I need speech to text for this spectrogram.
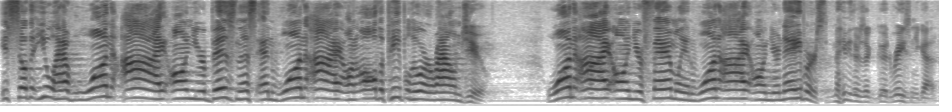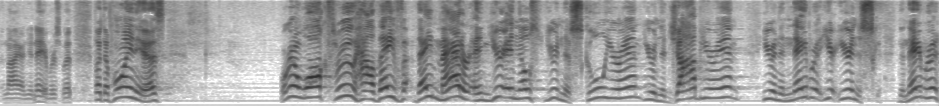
It's so that you will have one eye on your business and one eye on all the people who are around you. One eye on your family and one eye on your neighbors. Maybe there's a good reason you got an eye on your neighbors, but, but the point is, we're going to walk through how they, they matter, and you're in those. You're in the school you're in. You're in the job you're in. You're in the neighborhood. You're, you're in the, the neighborhood.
